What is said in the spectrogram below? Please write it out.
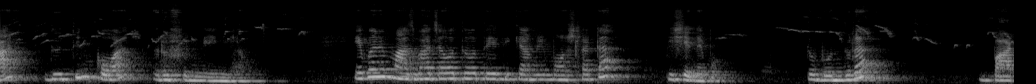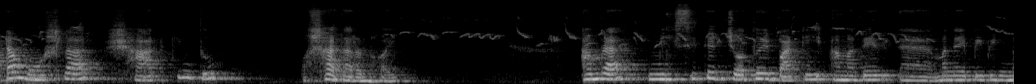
আর দু তিন কোয়া রসুন নিয়ে নিলাম। এবারে মাছ ভাজা হতে হতে এদিকে আমি মশলাটা পিষে নেব। তো বন্ধুরা, বাটা মশলার স্বাদ কিন্তু অসাধারণ হয়। আমরা মিক্সিতে যতই বাটি আমাদের মানে বিভিন্ন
